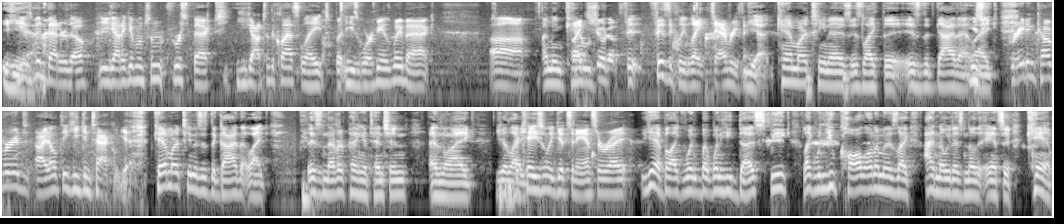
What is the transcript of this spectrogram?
He's yeah. been better though. You got to give him some respect. He got to the class late, but he's working his way back. Uh, I mean, Cam. like showed up fi- physically late to everything. yeah, Cam Martinez is like the is the guy that He's like great in coverage. I don't think he can tackle yet. Cam Martinez is the guy that like is never paying attention and like you're like Occasionally gets an answer right. yeah, but like when but when he does speak, like when you call on him and it's like I know he doesn't know the answer. Cam,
